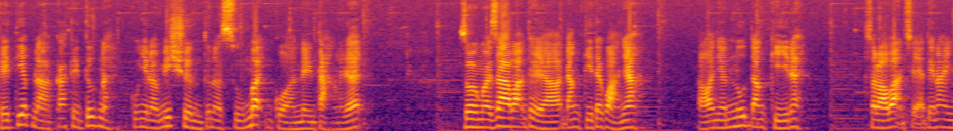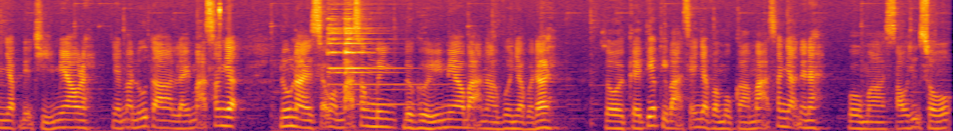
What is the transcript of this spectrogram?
Kế tiếp là các tin tức này cũng như là mission tức là sứ mệnh của nền tảng này đấy. Rồi ngoài ra bạn có thể đăng ký tài khoản nha. Đó nhấn nút đăng ký này sau đó bạn sẽ tiến hành nhập địa chỉ email này nhấn vào nút uh, lấy mã xác nhận. Lúc này sẽ có mã xác minh được gửi email bạn uh, vừa nhập ở đây. Rồi kế tiếp thì bạn sẽ nhập vào mục uh, à, mã xác nhận đây này gồm uh, 6 chữ số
